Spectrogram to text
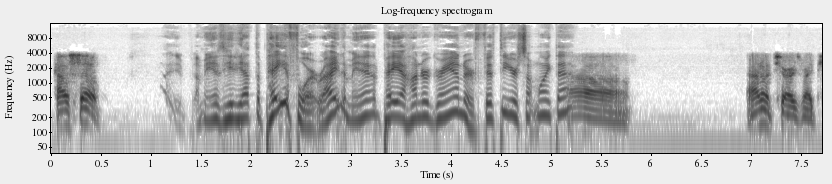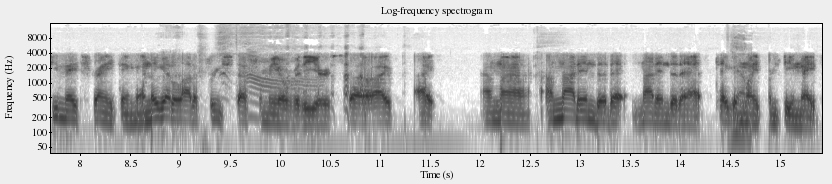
How so? I mean, he'd have to pay you for it, right? I mean, he'd have to pay a hundred grand or fifty or something like that. Uh, I don't charge my teammates for anything, man. They get a lot of free stuff from me over the years. So I, I, I'm, uh, I'm not into that. Not into that. Taking Yeah. money from teammates.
